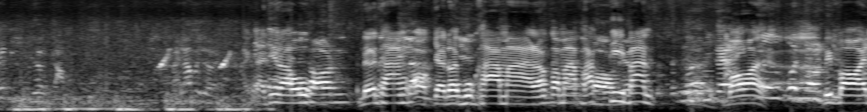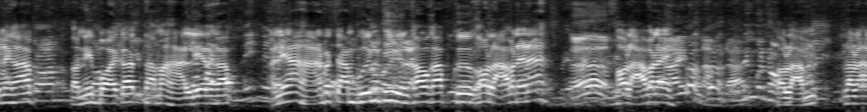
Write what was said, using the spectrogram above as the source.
ไม่มีเรื่องกลับ หันหลังหลังจากที่เราเดินทางออกจากดอยภูคามาแล้วก็มาพักที่บ้านบอยพี่บอยนะครับ ตอนนี้บอยก็ทำอาหารเลี้ยงนะครับ อันนี้อาหารประจำพื้นที่ของเขาครับ คือข้าวหลามอะไรนะเออข้าวหลามอะไรข้าวหลามธรรมดาข้าวหลามอะไร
